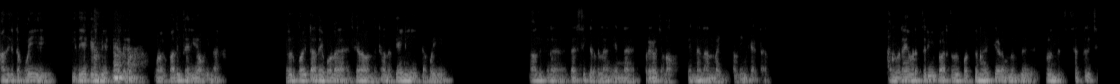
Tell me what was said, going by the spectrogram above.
அதுகிட்ட போய் இதே கேள்வியை கேளு உனக்கு பதில் தெரியும் அப்படின்னா இவர் போயிட்டு அதே போல கீழே வந்துட்டு அந்த தேனியிட்ட போய் அதுக்குள்ள தரிசிக்கிறதுல என்ன பிரயோஜனம் என்ன நன்மை அப்படின்னு கேட்டார். அது உடனே இவரை திரும்பி பார்த்தது பொத்துன்னு கீழே விழுந்து விழுந்துருச்சு செத்துருச்சு.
